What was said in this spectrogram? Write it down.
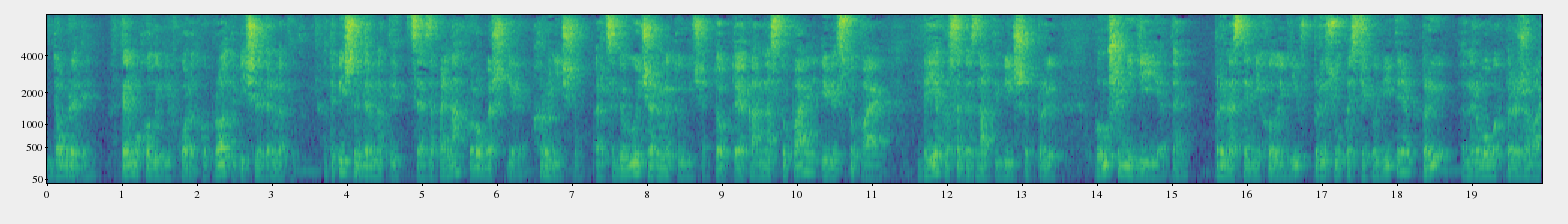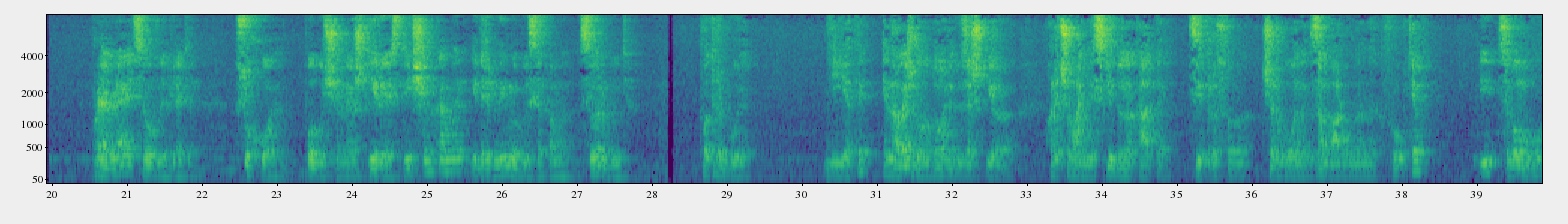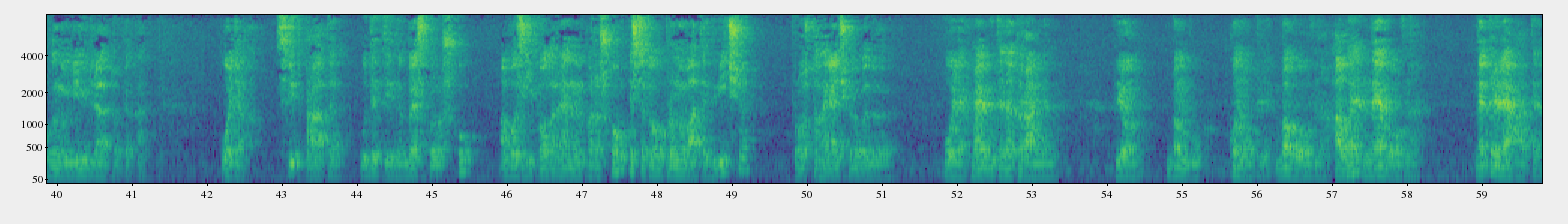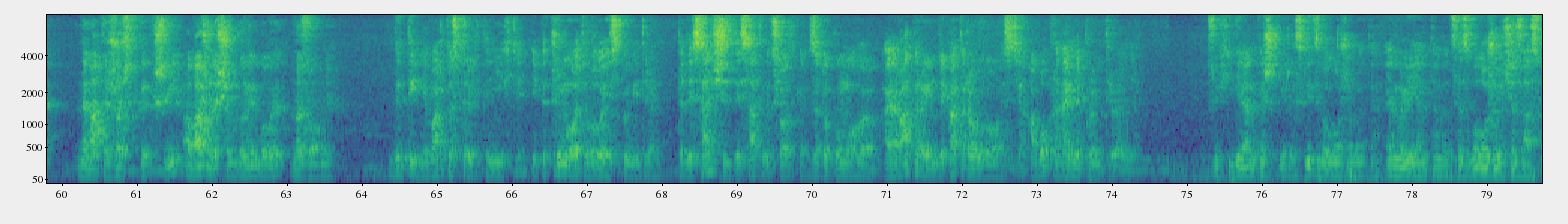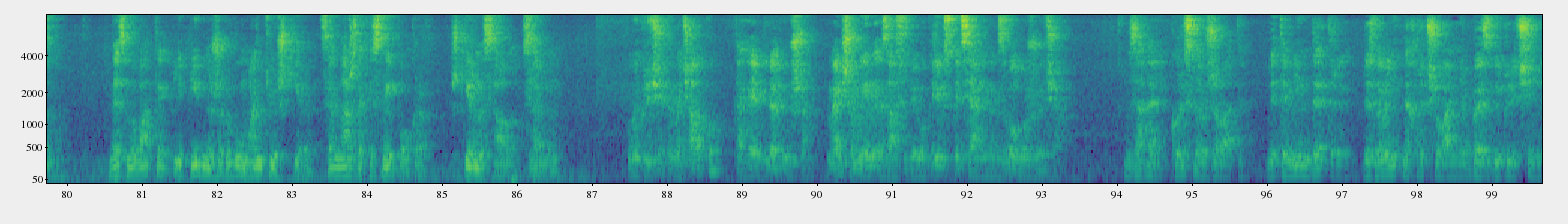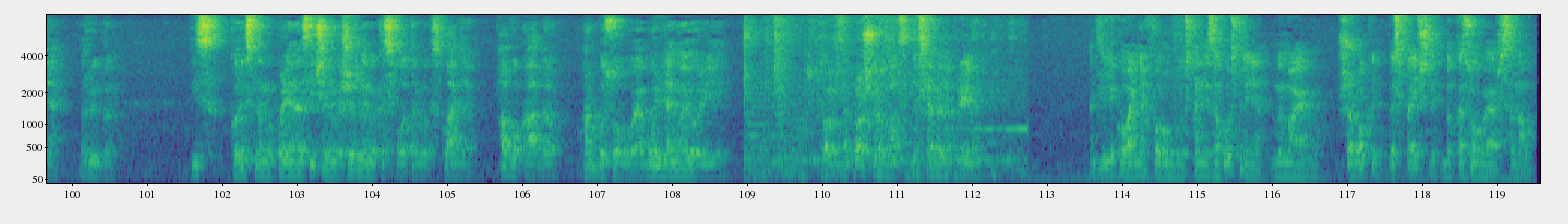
Добрий день. В тему холодів коротко про атопічний дерматит. Атопічний дерматит це запальна хвороба шкіри, хронічна, рецидивуюча, ремитуюча, тобто яка наступає і відступає, дає про себе знати більше при порушенні дієти, при настанні холодів, при сухості повітря, при нервових переживаннях. Проявляється у вигляді сухої, полущеної шкіри з тріщинками і дрібними висипами, свербить, потребує дієти і належного догляду за шкірою. В харчуванні слід уникати цитрусових, червоних, забарвлених фруктів і в цілому гуглимо меню для атопіка. Одяг слід прати у дитини без порошку або з гіпоалергенним порошком, після того промивати двічі просто гарячою водою. Одяг має бути натуральним. Льон, бамбук, конопля, бавовна, але не вовна не прилягати, не мати жорстких швів, а бажано, щоб вони були назовні. Дитині варто стригти нігті і підтримувати вологість повітря 50-60% за допомогою аератора і індикатора вологості або принаймні провітрювання. Сухі ділянки шкіри слід зволожувати емолієнтами це зволожуючі засоби. Не змивати ліпідну жирову мантію шкіри. Це наш захисний покрив, шкірне сало, себум. Виключити мочалку та гель для душа. Менше мийних засобів, окрім спеціальних зволожуючих. Взагалі корисно вживати вітамін D3, різноманітне харчування без виключення риби із корисними полінасиченими жирними кислотами в складі авокадо, гарбузової або ляної олії. Тож запрошую вас до себе на прийом. Для лікування хвороби у стані загострення ми маємо широкий, безпечний, доказовий арсенал.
